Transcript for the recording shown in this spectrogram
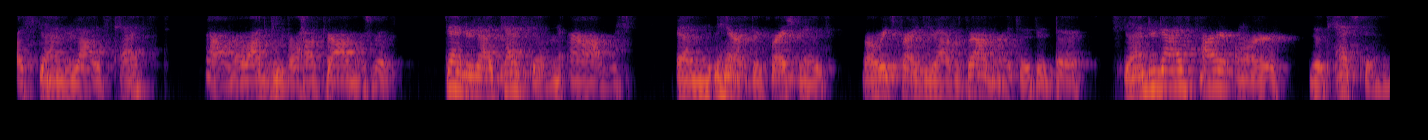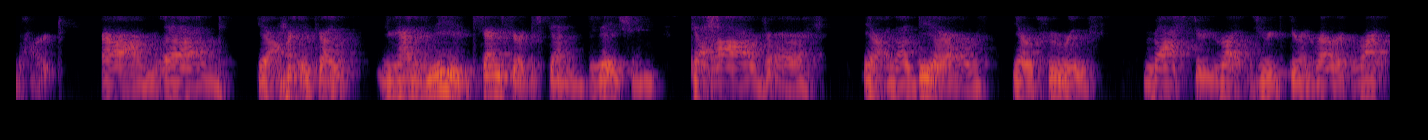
a standardized test. Um, a lot of people have problems with standardized testing. Um, and you know, the question is, well, which part do you have a problem with? Is it the standardized part or the testing part? Um, and you know, it's like you kind of need some sort of standardization to have, uh, you know, an idea of you know who is mastered what, who is doing well at what.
